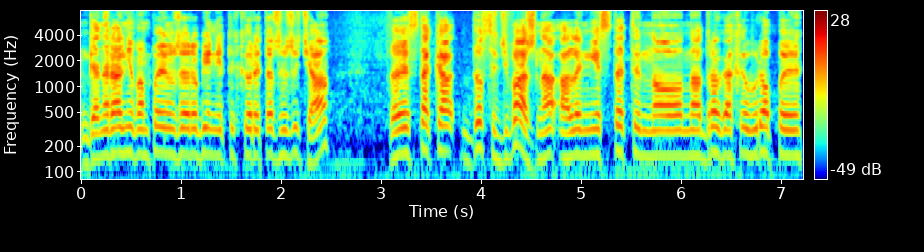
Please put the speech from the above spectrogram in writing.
Generalnie Wam powiem, że robienie tych korytarzy życia to jest taka dosyć ważna, ale niestety no, na drogach Europy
